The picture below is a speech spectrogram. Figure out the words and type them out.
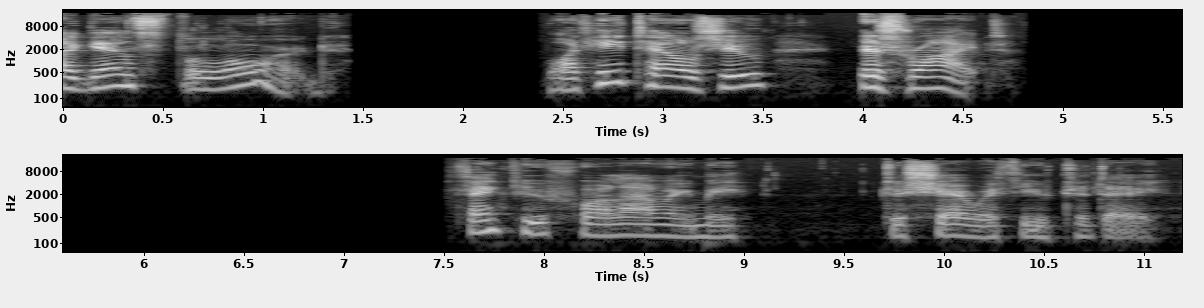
against the Lord. What he tells you is right. Thank you for allowing me to share with you today.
